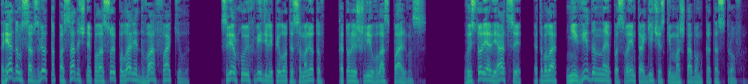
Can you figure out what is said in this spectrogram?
Рядом со взлетно-посадочной полосой пылали два факела. Сверху их видели пилоты самолетов, которые шли в Лас-Пальмас. В истории авиации это была невиданная по своим трагическим масштабам катастрофа.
